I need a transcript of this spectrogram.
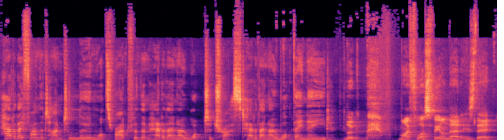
how do they find the time to learn what's right for them? How do they know what to trust? How do they know what they need? Look, my philosophy on that is that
